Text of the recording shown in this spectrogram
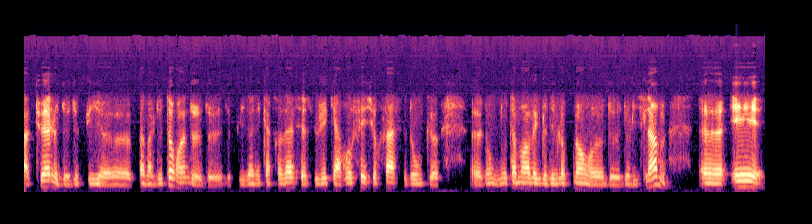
actuelle de, depuis pas mal de temps. Hein, de, de, depuis les années 80, c'est un sujet qui a refait surface, donc notamment avec le développement de, l'islam. et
